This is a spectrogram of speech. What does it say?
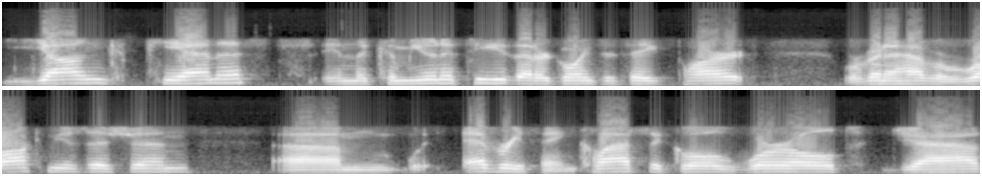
young pianists in the community that are going to take part. We're going to have a rock musician um, everything classical, world, jazz.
